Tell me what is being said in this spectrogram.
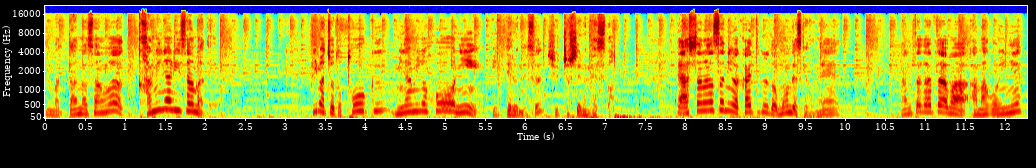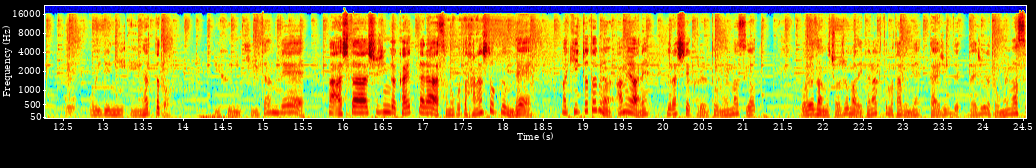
まあ、旦那さんは雷様で今ちょっと遠く南の方に行ってるんです。出張してるんですと。で明日の朝には帰ってくると思うんですけどね。あなた方はまあ雨乞いにねおいでになったというふうに聞いたんで、まあ、明日主人が帰ったらそのこと話しとくんで、まあ、きっと多分雨はね降らしてくれると思いますよとご用山の頂上まで行かなくても多分ね大丈夫で大丈夫だと思います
